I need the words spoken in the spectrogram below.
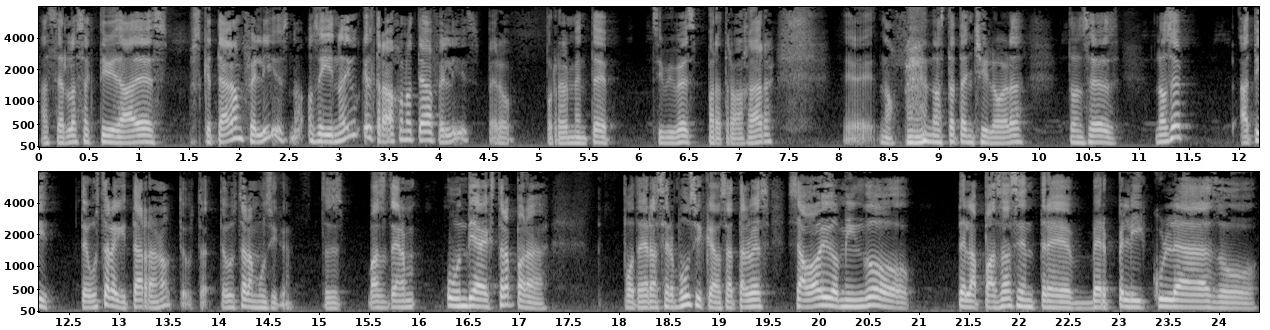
hacer las actividades pues, que te hagan feliz, ¿no? O sea, y no digo que el trabajo no te haga feliz, pero pues realmente si vives para trabajar, eh, no, no está tan chilo, ¿verdad? Entonces, no sé, a ti, te gusta la guitarra, ¿no? Te gusta, te gusta la música. Entonces, vas a tener un día extra para poder hacer música. O sea, tal vez sábado y domingo te la pasas entre ver películas o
